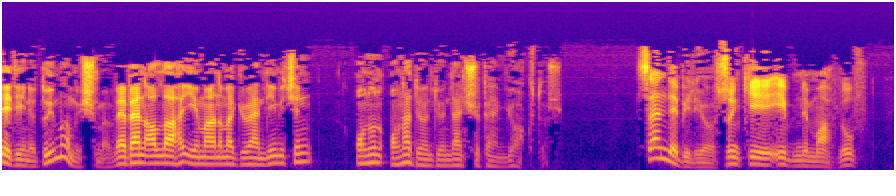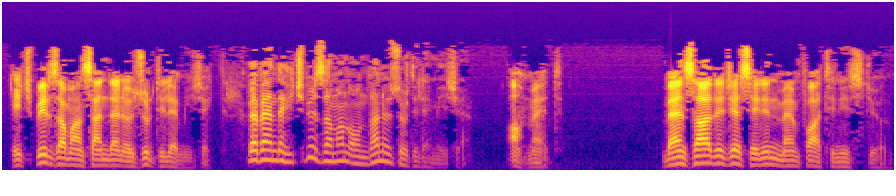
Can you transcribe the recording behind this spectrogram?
Dediğini duymamış mı ve ben Allah'a imanıma güvendiğim için onun ona döndüğünden şüphem yoktur. Sen de biliyorsun ki İbni Mahluf hiçbir zaman senden özür dilemeyecektir. Ve ben de hiçbir zaman ondan özür dilemeyeceğim. Ahmet, ben sadece senin menfaatini istiyorum.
